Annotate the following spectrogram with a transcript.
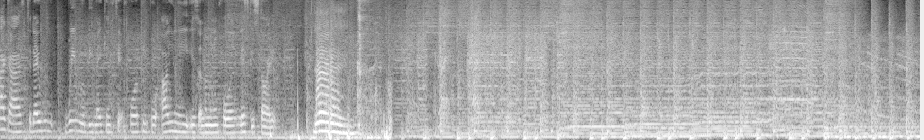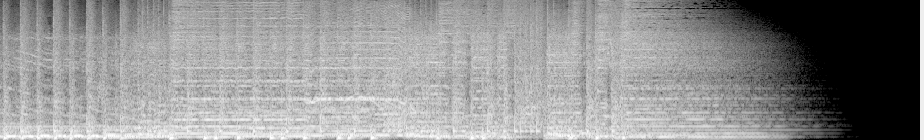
Hi guys, today we, we will be making tent for people. All you need is aluminum foil. Let's get started. Yay!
